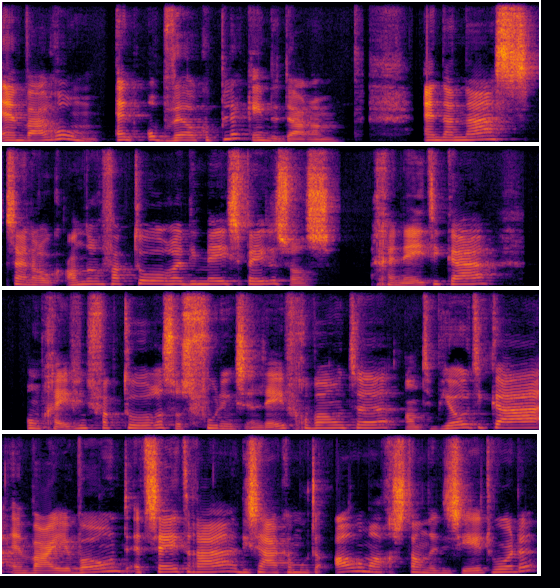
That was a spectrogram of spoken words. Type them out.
en waarom en op welke plek in de darm. En daarnaast zijn er ook andere factoren die meespelen, zoals genetica, omgevingsfactoren zoals voedings- en leefgewoonten, antibiotica en waar je woont, et cetera. Die zaken moeten allemaal gestandardiseerd worden.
